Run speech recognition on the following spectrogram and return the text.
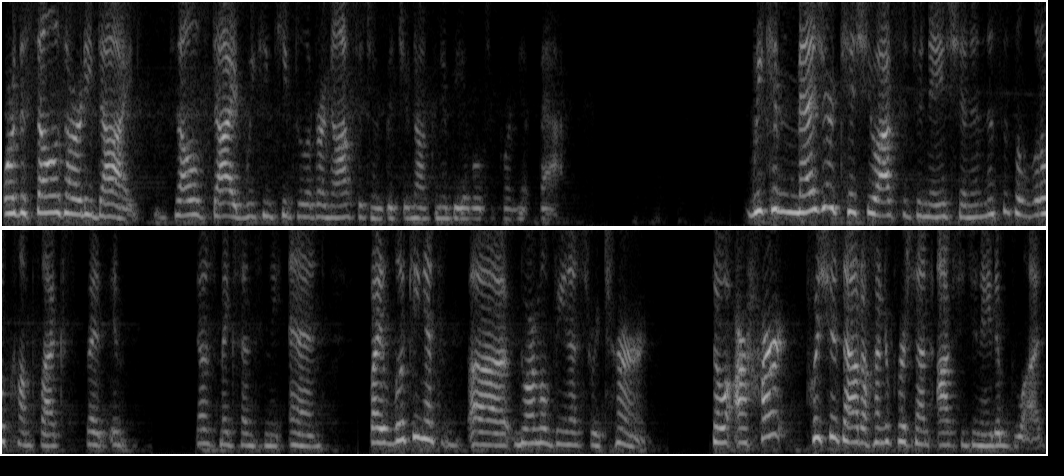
Or the cell has already died. The cell has died, we can keep delivering oxygen, but you're not going to be able to bring it back. We can measure tissue oxygenation, and this is a little complex, but it does make sense in the end, by looking at uh, normal venous return. So our heart pushes out 100% oxygenated blood.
